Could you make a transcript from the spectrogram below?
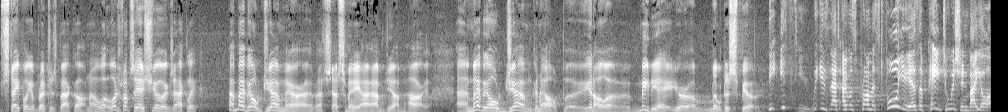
staple your britches back on. Now, wha- what's, what's the issue exactly? Uh, maybe old Jim here. uh, That's, that's me. I, I'm Jim. How are you? Uh, maybe old Jim can help, uh, you know, uh, mediate your uh, little dispute. The is that I was promised four years of paid tuition by your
